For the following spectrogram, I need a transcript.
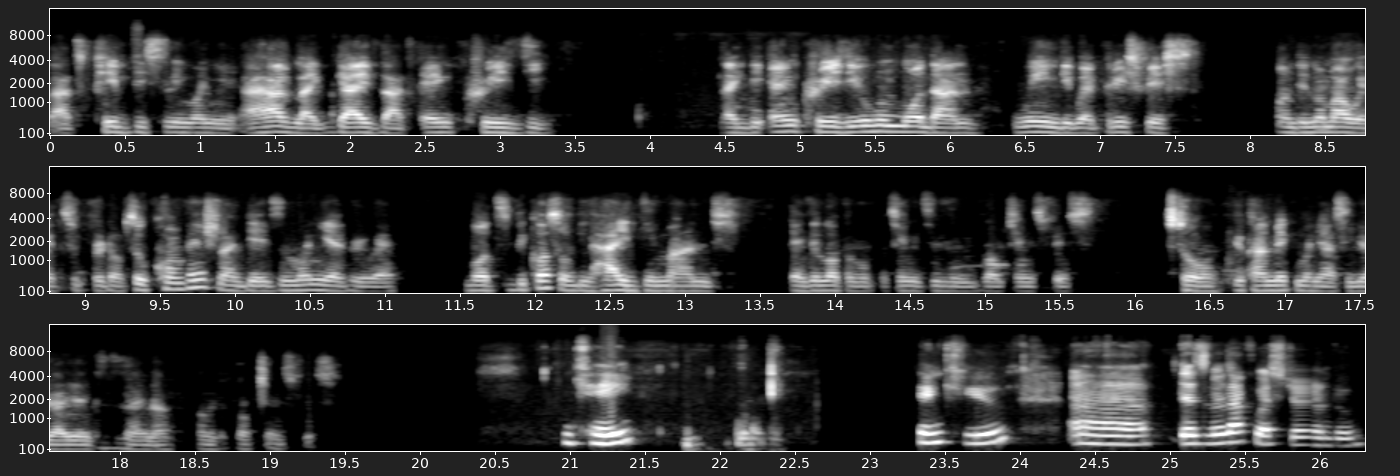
that pay beastly money. I have like guys that earn crazy like they earn crazy, even more than we in the Web3 space on the normal Web2 product. So conventional, there's money everywhere. But because of the high demand, there's a lot of opportunities in the blockchain space. So you can make money as a UI designer on the blockchain space. Okay. Thank you. Uh, there's another question though.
